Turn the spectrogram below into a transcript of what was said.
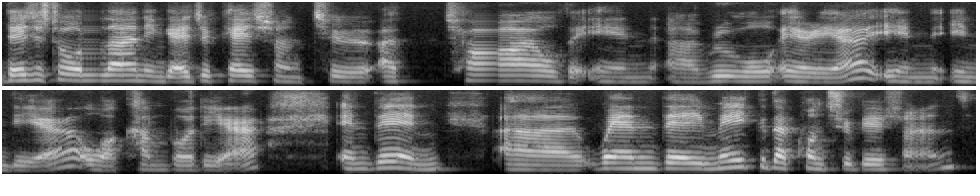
digital learning education to a child in a rural area in india or cambodia and then uh, when they make the contributions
